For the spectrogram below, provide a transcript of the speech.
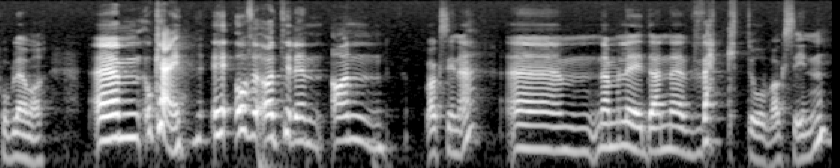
problemer. Um, OK, eh, over til en annen vaksine. Um, nemlig denne vektorvaksinen.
